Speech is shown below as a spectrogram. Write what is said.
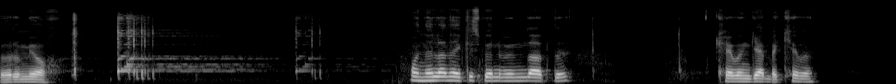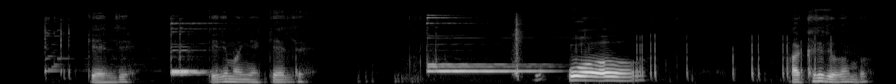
Yorum yok. O ne lan herkes benim önümde attı. Kevin gelme Kevin. Geldi. Deli manyak geldi. Oo. Hareket ediyor lan bu.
